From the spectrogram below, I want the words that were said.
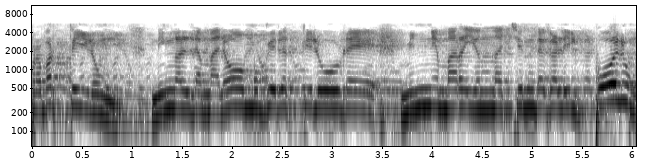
പ്രവൃത്തിയിലും നിങ്ങളുടെ മനോമുകുരത്തിലൂടെ മിന്നിമറയുന്ന ചിന്തകളിൽ പോലും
